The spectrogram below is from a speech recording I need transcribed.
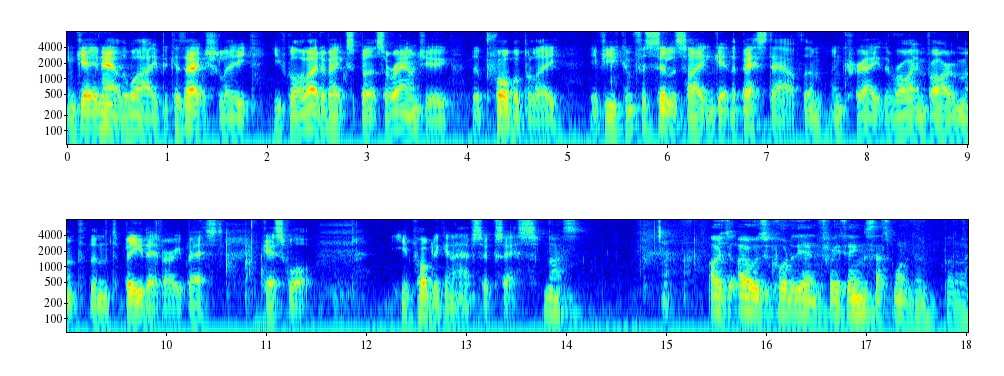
And getting out of the way because actually you've got a load of experts around you that probably, if you can facilitate and get the best out of them and create the right environment for them to be their very best, guess what? You're probably going to have success. Nice. I, I always record at the end three things. That's one of them, by the way.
